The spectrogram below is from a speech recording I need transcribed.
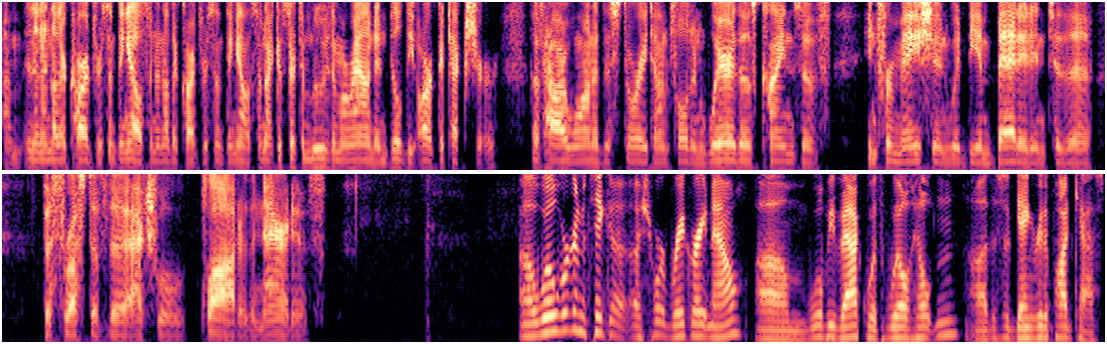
um, and then another card for something else, and another card for something else. And I could start to move them around and build the architecture of how I wanted the story to unfold and where those kinds of information would be embedded into the the thrust of the actual plot or the narrative. Uh, Will, we're going to take a, a, short break right now. Um, we'll be back with Will Hylton. Uh, this is Gangrey the podcast.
